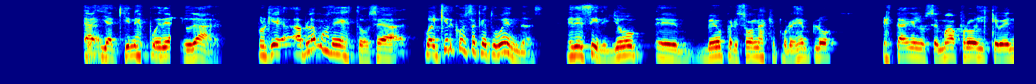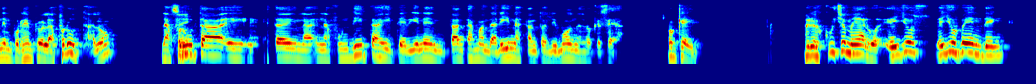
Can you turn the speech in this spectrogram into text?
y a quienes puede ayudar. Porque hablamos de esto, o sea, cualquier cosa que tú vendas. Es decir, yo eh, veo personas que, por ejemplo, están en los semáforos y que venden, por ejemplo, la fruta, ¿no? La fruta eh, está en, la, en, las funditas y te vienen tantas mandarinas, tantos limones, lo que sea. Ok. Pero escúchame algo, ellos, ellos venden,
